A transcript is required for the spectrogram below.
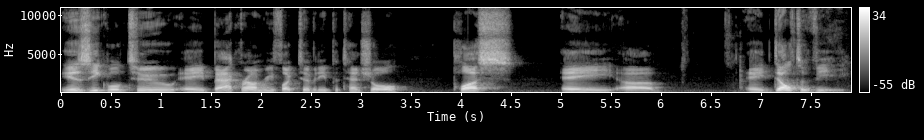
is equal to a background reflectivity potential plus a uh, a delta v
